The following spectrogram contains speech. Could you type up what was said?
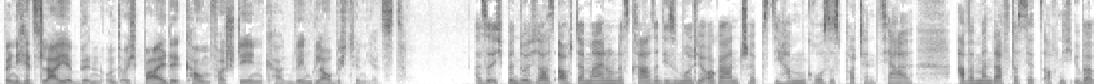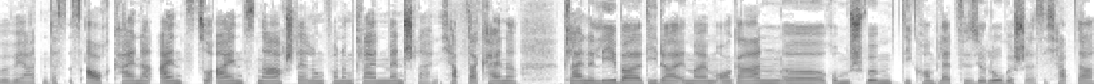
Wenn ich jetzt Laie bin und euch beide kaum verstehen kann, wem glaube ich denn jetzt? Also ich bin durchaus auch der Meinung, dass gerade diese Multiorgan-Chips, die haben ein großes Potenzial. Aber man darf das jetzt auch nicht überbewerten. Das ist auch keine eins zu eins Nachstellung von einem kleinen Menschlein. Ich habe da keine kleine Leber, die da in meinem Organ äh, rumschwimmt, die komplett physiologisch ist. Ich habe da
